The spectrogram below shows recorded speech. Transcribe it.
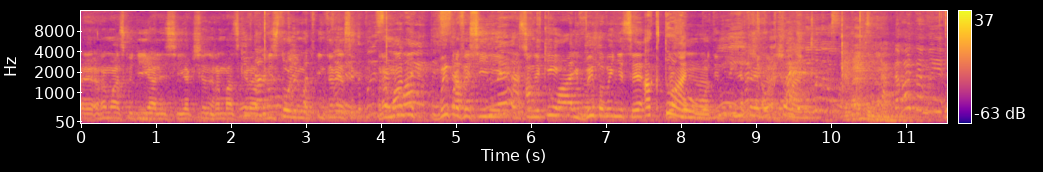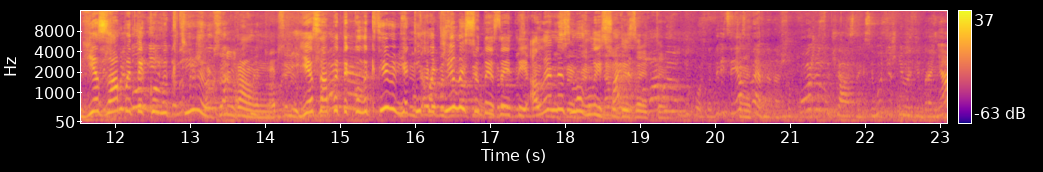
е, громадською діяльністю як член громадської ради, відстоюємо інтереси громади. Ви професійні працівники, і ви повинні це Актуально. враховувати. Давайте не. Так, давайте ми... Є запити колективів, правильно. Є запити колективів, які хотіли сюди зайти, але не змогли сюди зайти. Дивіться, я впевнена, що кожен учасник сьогоднішнього зібрання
